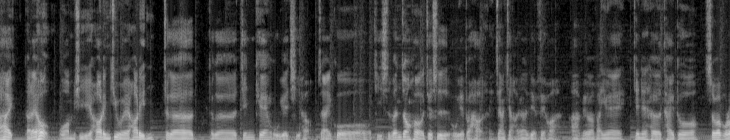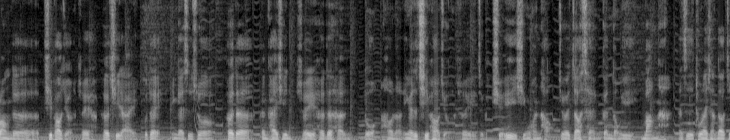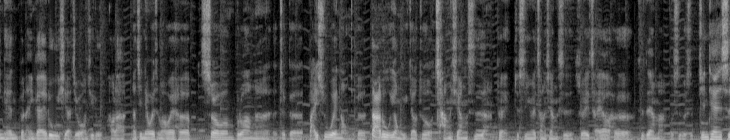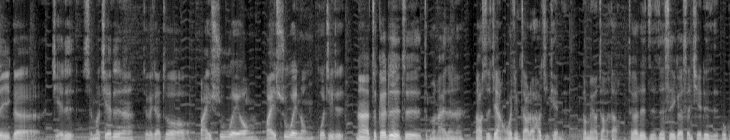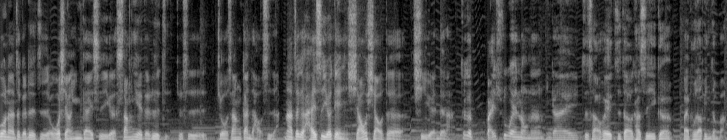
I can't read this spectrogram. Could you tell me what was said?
嗨，大家好，我们是好邻居的好邻。这个这个，今天五月七号，再过几十分钟后就是五月八号了。这样讲好像有点废话啊，没办法，因为今天喝太多 Sauvignon 的气泡酒了，所以喝起来不对，应该是说喝得很开心，所以喝得很多。然后呢，因为是气泡酒，所以这个血液循环好，就会造成更容易懵啊。但是突然想到，今天本来应该录一下，结果忘记录。好啦，那今天为什么会喝 Sauvignon Blanc 呢？这个白苏维农，这个大陆用语叫做长相思啊。对，就是因为长相思，所以才要喝，是这样吗？不是，不是。今天是一个节日，什么节日呢？这个叫做白苏维翁白苏维农国际日。那这个日子怎么来的呢？老实讲，我已经找了好几天了。都没有找到这个日子，真是一个神奇的日子。不过呢，这个日子我想应该是一个商业的日子，就是酒商干的好事啊。那这个还是有点小小的起源的啦。这个白苏维农呢，应该至少会知道它是一个白葡萄品种吧。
